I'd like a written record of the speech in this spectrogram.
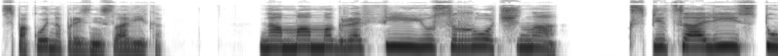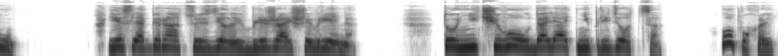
спокойно произнесла Вика. На маммографию срочно! К специалисту! Если операцию сделать в ближайшее время, то ничего удалять не придется. Опухоль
